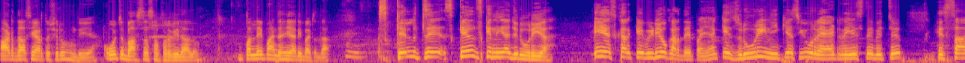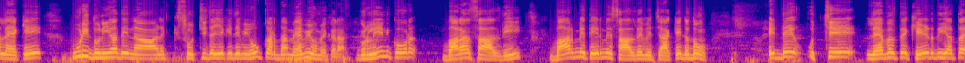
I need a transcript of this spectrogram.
8-10000 ਤੋਂ ਸ਼ੁਰੂ ਹੁੰਦੀ ਹੈ ਉਹ 'ਚ ਬੱਸ ਦਾ ਸਫ਼ਰ ਵੀ ਲਾ ਲਓ। ਪੱਲੇ 5000 ਹੀ ਬਚਦਾ। ਸਕਿੱਲ ਤੇ ਸਕਿੱਲਸ ਕਿੰਨੀਆਂ ਜ਼ਰੂਰੀ ਆ? ਇਹ ਇਸ ਕਰਕੇ ਵੀਡੀਓ ਕਰਦੇ ਪਏ ਆ ਕਿ ਜ਼ਰੂਰੀ ਨਹੀਂ ਕਿ ਅਸੀਂ ਉਹ ਰੈਟ ਰੇਸ ਦੇ ਵਿੱਚ ਹਿੱਸਾ ਲੈ ਕੇ ਪੂਰੀ ਦੁਨੀਆ ਦੇ ਨਾਲ ਸੋਚੀ ਜਾਈਏ ਕਿ ਜਿਵੇਂ ਉਹ ਕਰਦਾ ਮੈਂ ਵੀ ਉਵੇਂ ਕਰਾਂ। ਗੁਰਲੀਨ ਕੌਰ 12 ਸਾਲ ਦੀ 12ਵੇਂ 13ਵੇਂ ਸਾਲ ਦੇ ਵਿੱਚ ਆ ਕੇ ਜਦੋਂ ਐਡੇ ਉੱਚੇ ਲੈਵਲ ਤੇ ਖੇਡਦੀ ਆ ਤਾਂ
